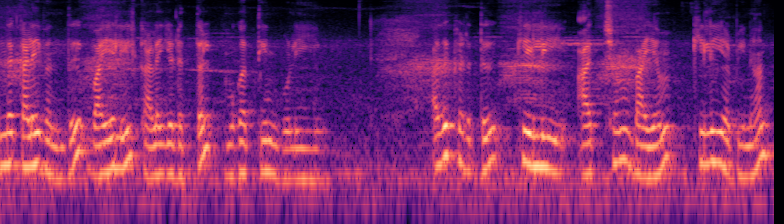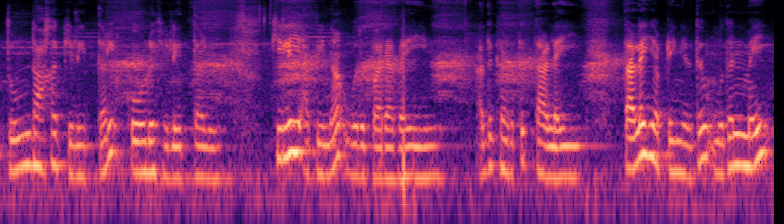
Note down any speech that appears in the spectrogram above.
இந்த கலை வந்து வயலில் களையெடுத்தல் முகத்தின் ஒளி. அதுக்கடுத்து கிளி அச்சம் பயம் கிளி அப்படின்னா துண்டாக கிழித்தல் கோடு கிழித்தல். கிளி அப்படின்னா ஒரு பறவை. அதுக்கடுத்து தலை. தலை அப்படிங்கிறது முதன்மை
